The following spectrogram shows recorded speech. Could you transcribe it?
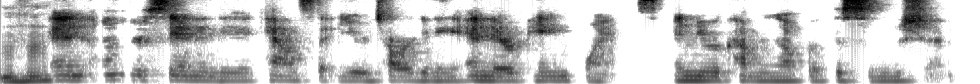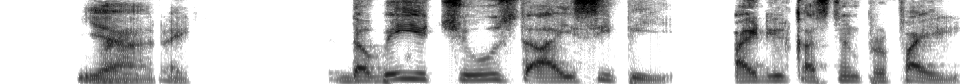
mm-hmm. and understanding the accounts that you're targeting and their pain points, and you're coming up with the solution. Yeah, right. right. The way you choose the ICP, ideal customer profile,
